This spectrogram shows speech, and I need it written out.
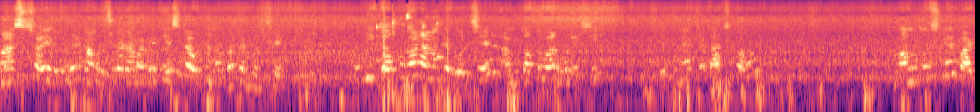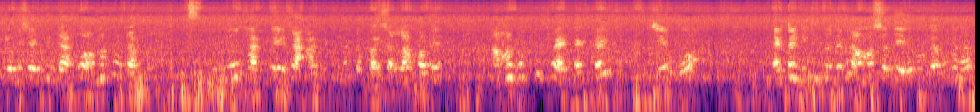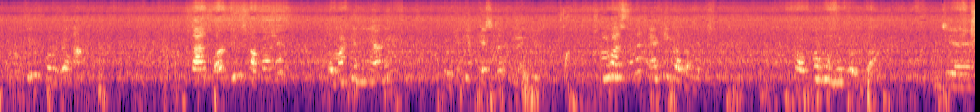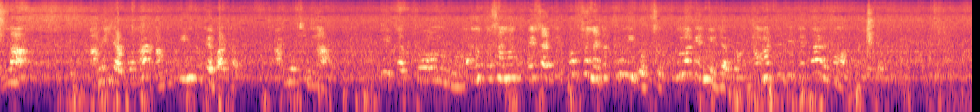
মাস ছয় ধরে কাউন্সিলর আমাকে কেসটা ওঠানোর কথা বলছে। উনি যতবার আমাকে বলছে, আমি ততবার বলেছি যে তুমি একটা কাজ করো। মমতাজকে পার্টি অফিসে একদিন ডাকো, আমাকেও ডাকো। তুমিও থাকবে, এটা আগের দিন একটা ফয়সাল্লা হবে? আমার বক্তব্য একটাই যে ও একটা লিখিত দেবে, আমার সাথে এরকম ব্যবহার আর কোনোদিন করবে না। তারপর দিন সকালে তোমাকে নিয়ে আমি কেসটা তুলে নিই সমাজ ধরে একই কথা বলছি তখন উনি বলল যে, না, আমি যাব না, আমি পিন্টুকে পাঠাবো। আমি বলছি, না, এটা তো মমতা আমাকে প্রেশার কি করছ না, এটা তুমি করছ, তোমাকে নিয়ে যাব আমি। আমার যদি যেতে হয়, তোমাকে নিয়ে যাব।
